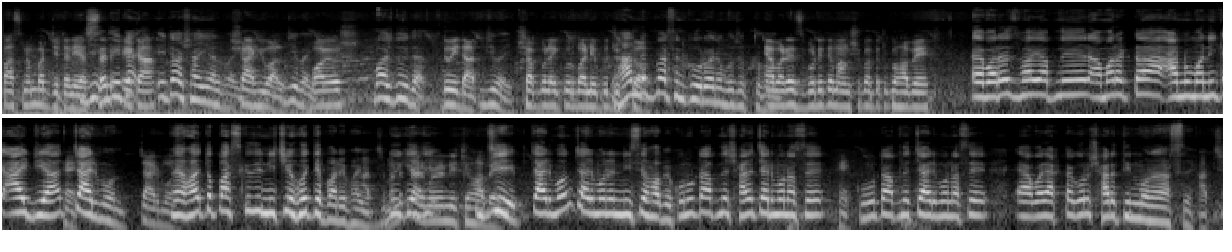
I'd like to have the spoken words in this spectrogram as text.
পাঁচ নাম্বার যেটা নিয়ে আসছেন এটা এটা এটাও শাহিয়াল ভাই। শাহিওয়াল। জি ভাই। বয়স? বয়স দুই দাঁত। দুই দাঁত। জি ভাই। সবগুলাই কুরবানি উপযুক্ত। হান্ড্রেড পার্সেন্ট কুরবানি উপযুক্ত এভারেজ বডিতে মাংস কতটুকু হবে? এভারেজ ভাই আপনার আমার একটা আনুমানিক আইডিয়া হ্যাঁ। চার মন। চার মণ হ্যাঁ হয়তো পাঁচ কেজি নিচে হইতে পারে ভাই। আচ্ছা, দুই মানে কেজি মণের নিচে হবে। জি চার মন চার মনের নিচে হবে। কোনোটা আপনার সাড়ে চার মন আছে হ্যাঁ। কোনোটা আপনার চার মন আছে আবার একটা গরু সাড়ে তিন মনে আছে। আচ্ছা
